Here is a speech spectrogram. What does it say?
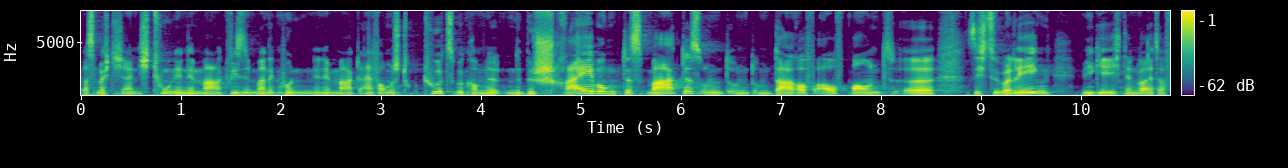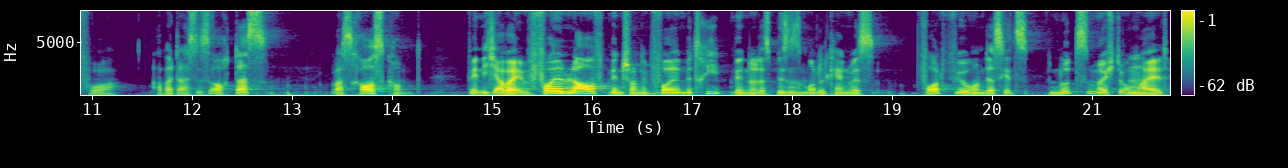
was möchte ich eigentlich tun in dem Markt, wie sind meine Kunden in dem Markt, einfach um eine Struktur zu bekommen, eine, eine Beschreibung des Marktes und, und um darauf aufbauend äh, sich zu überlegen, wie gehe ich denn weiter vor. Aber das ist auch das, was rauskommt. Wenn ich aber im vollen Lauf bin, schon im vollen Betrieb bin und das Business Model Canvas fortführe und das jetzt benutzen möchte, um mhm. halt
